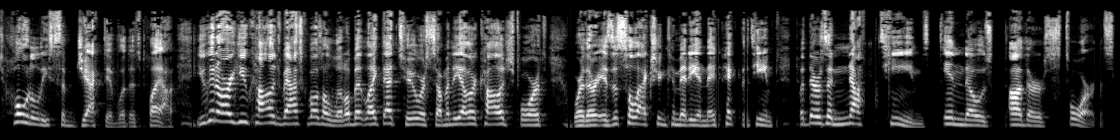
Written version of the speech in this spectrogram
totally subjective with its playoff. You can argue college basketball is a little bit like that too, or some of the other college sports where there is a selection committee and they pick the teams, but there's enough teams in those other sports,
